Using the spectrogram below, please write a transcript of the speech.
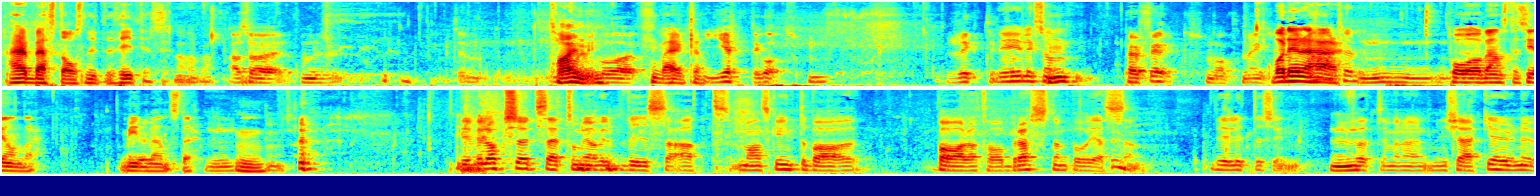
här är bästa avsnittet hittills. Ja, bra. Alltså, om du... den- Timing. Verkligen. jättegott. Mm. Riktigt Det är gott. liksom... Mm. Perfekt smak för mig. Var det det här? Mm. På vänstersidan där? Min vänster. Mm. Mm. Det är väl också ett sätt som jag vill visa att man ska inte bara, bara ta brösten på gässen. Det är lite synd. Mm. För att jag menar, ni käkar ju nu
